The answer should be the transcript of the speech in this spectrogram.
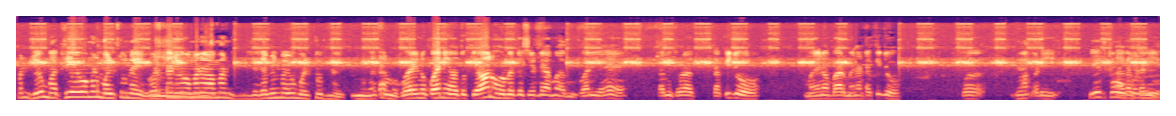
પણ જેવું મથી એવું મને મળતું નહીં. વર્તન એવું મને અમને જમીનમાં એવું મળતું જ નહીં. અત્યારે મોંઘવારીનું કોઈ નહીં આવતું. કહેવાનું અમે કે શેઠને આમાં મુખવારી હે. તમે થોડા ટકી જો. મહિનો બાર મહિના ટકી જો. તો વળી એ જ આગળ કરીએ.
